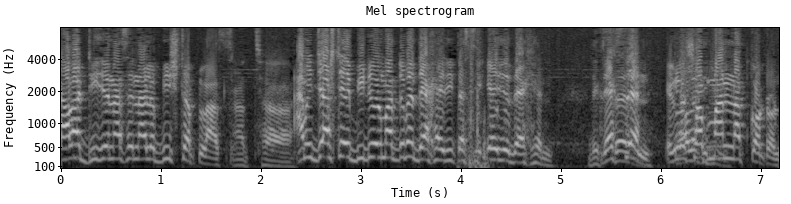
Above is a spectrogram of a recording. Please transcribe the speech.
কালার ডিজাইন আছে নাহলে বিশটা প্লাস আচ্ছা। আমি জাস্ট এই ভিডিওর মাধ্যমে দেখাই দিতেছি। এই যে দেখেন দেখছেন? এগুলো সব। মান্নাত কটন।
